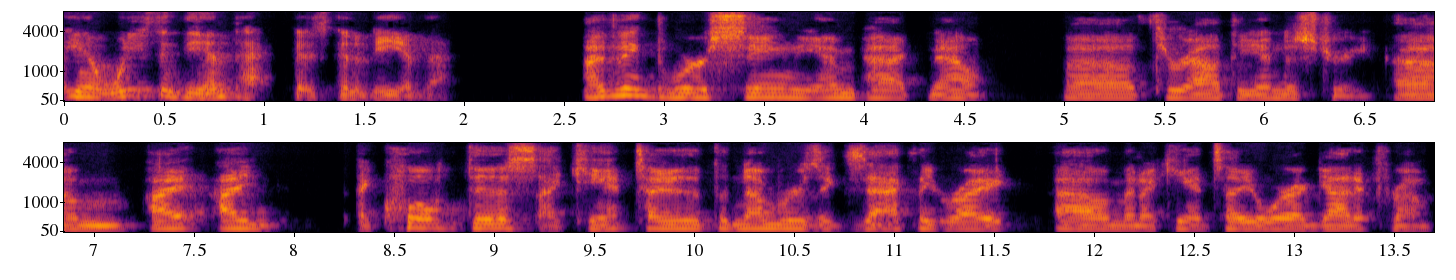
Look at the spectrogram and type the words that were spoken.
you know what do you think the impact is going to be of that? I think we're seeing the impact now uh, throughout the industry. Um, I, I I quote this. I can't tell you that the number is exactly right, um, and I can't tell you where I got it from.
